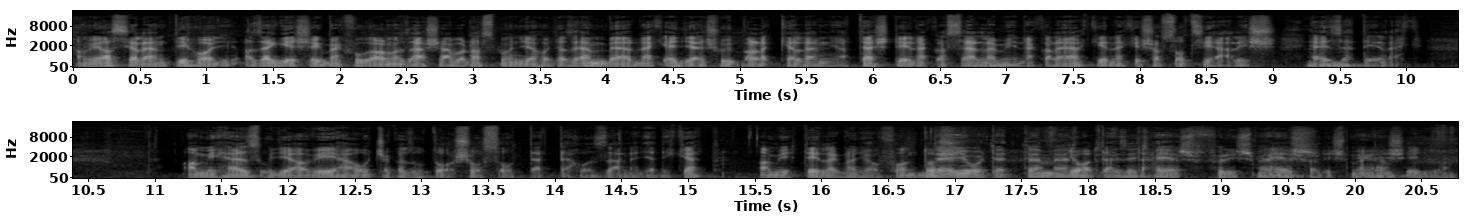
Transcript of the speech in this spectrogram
ami azt jelenti, hogy az egészség megfogalmazásában azt mondja, hogy az embernek egyensúlyban kell lenni a testének, a szellemének, a lelkének és a szociális mm. helyzetének. Amihez ugye a WHO csak az utolsó szót tette hozzá a negyediket, ami tényleg nagyon fontos. De jól tettem, mert jól tette. ez egy helyes fölismerés. Helyes fölismerés, Igen. így van.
